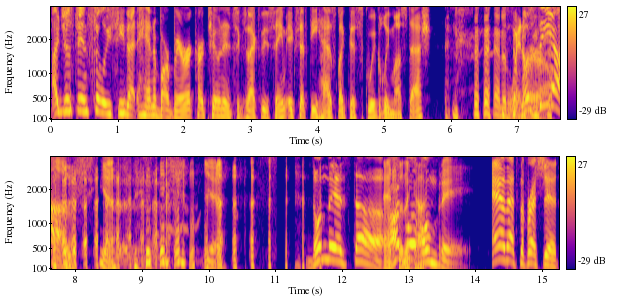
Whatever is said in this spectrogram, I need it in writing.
I just instantly see that Hanna Barbera cartoon, and it's exactly the same, except he has like this squiggly mustache. And a Buenos dias. Yeah. Yeah. ¿Dónde está That's agua hombre? And that's the fresh shit.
